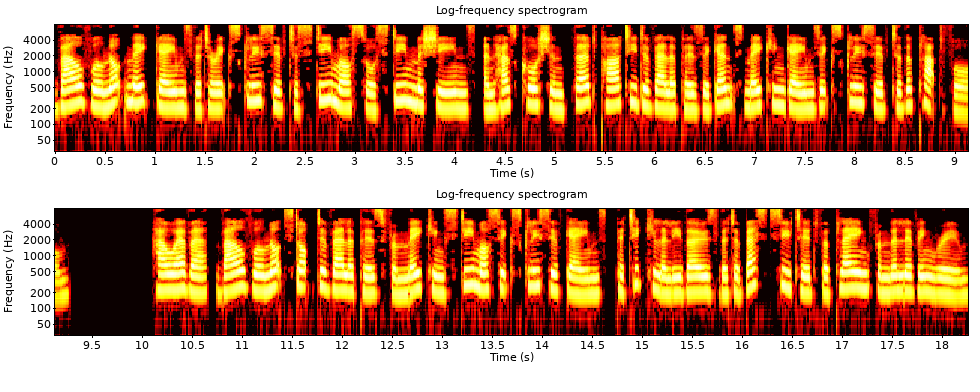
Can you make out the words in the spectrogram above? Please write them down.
Valve will not make games that are exclusive to SteamOS or Steam machines, and has cautioned third-party developers against making games exclusive to the platform. However, Valve will not stop developers from making SteamOS exclusive games, particularly those that are best suited for playing from the living room.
